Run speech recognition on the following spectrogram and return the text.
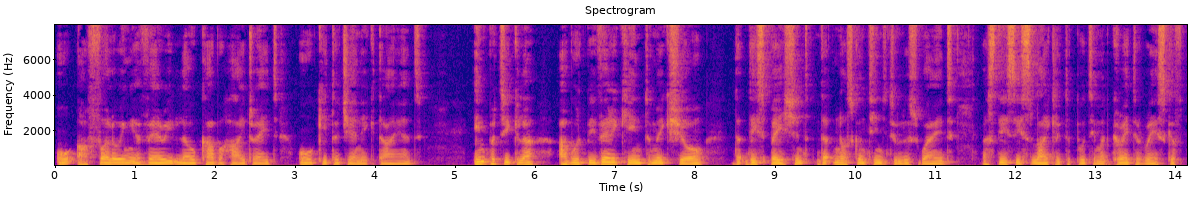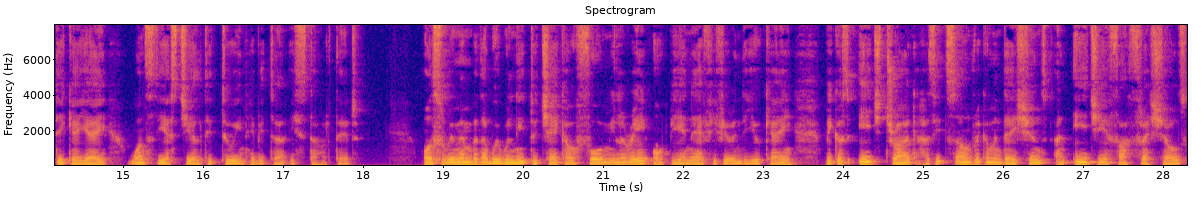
or are following a very low carbohydrate or ketogenic diet. In particular, I would be very keen to make sure that this patient does not continue to lose weight as this is likely to put him at greater risk of DKA once the SGLT2 inhibitor is started. Also remember that we will need to check our formulary or BNF if you're in the UK because each drug has its own recommendations and EGFR thresholds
